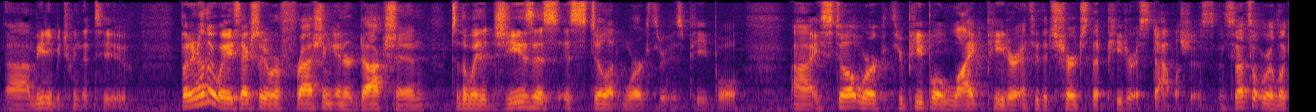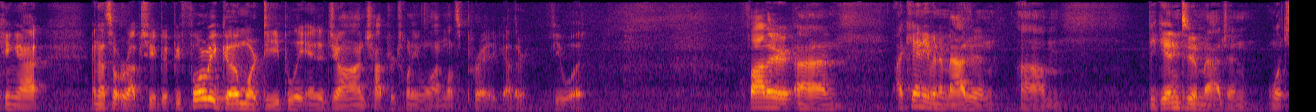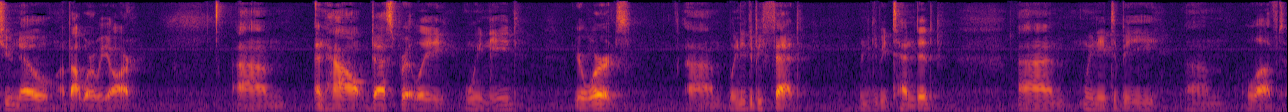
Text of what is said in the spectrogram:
uh, meeting between the two. But in other ways, it's actually a refreshing introduction to the way that Jesus is still at work through his people. Uh, he's still at work through people like Peter and through the church that Peter establishes. And so that's what we're looking at, and that's what we're up to. But before we go more deeply into John chapter 21, let's pray together, if you would. Father, um, I can't even imagine, um, begin to imagine what you know about where we are um, and how desperately we need your words. Um, we need to be fed, we need to be tended, um, we need to be um, loved.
